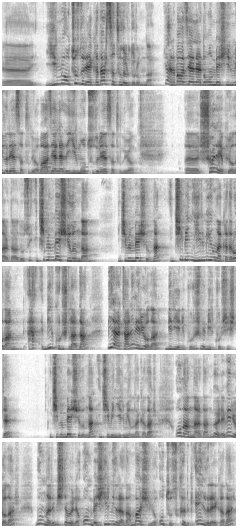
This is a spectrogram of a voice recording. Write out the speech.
20-30 ee, liraya kadar satılır durumda. Yani bazı yerlerde 15-20 liraya satılıyor. Bazı yerlerde 20-30 liraya satılıyor. Ee, şöyle yapıyorlar daha doğrusu 2005 yılından 2005 yılından 2020 yılına kadar olan bir kuruşlardan birer tane veriyorlar. Bir yeni kuruş ve bir kuruş işte. 2005 yılından 2020 yılına kadar olanlardan böyle veriyorlar. Bunları işte böyle 15-20 liradan başlıyor 30, 40, 50 liraya kadar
